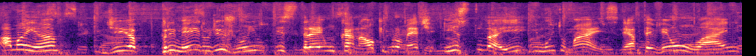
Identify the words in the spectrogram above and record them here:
amanhã, dia 1 de junho, estreia um canal que promete isto daí e muito mais. É a TV Online,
